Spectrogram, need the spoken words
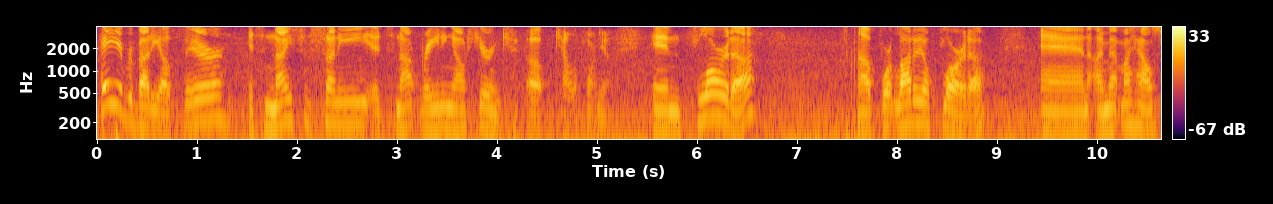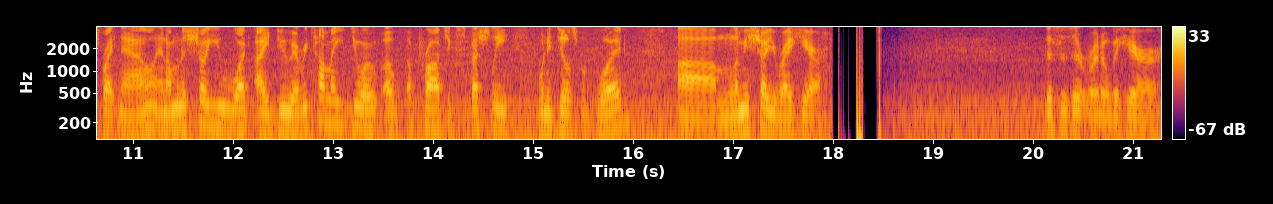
Hey everybody out there. It's nice and sunny. It's not raining out here in uh, California. In Florida, uh, Fort Lauderdale, Florida. And I'm at my house right now and I'm going to show you what I do every time I do a, a, a project, especially when it deals with wood. Um, let me show you right here. This is it right over here.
